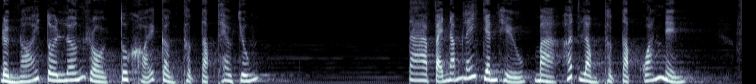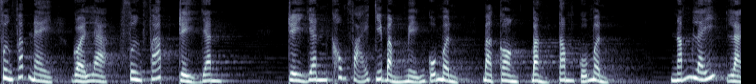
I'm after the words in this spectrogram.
đừng nói tôi lớn rồi, tôi khỏi cần thực tập theo chúng. Ta phải nắm lấy danh hiệu mà hết lòng thực tập quán niệm. Phương pháp này gọi là phương pháp trì danh. Trì danh không phải chỉ bằng miệng của mình, mà còn bằng tâm của mình. Nắm lấy là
